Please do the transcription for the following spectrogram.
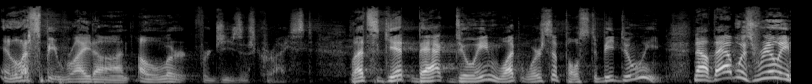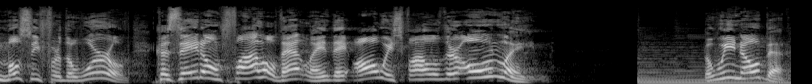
and let's be right on alert for Jesus Christ. Let's get back doing what we're supposed to be doing. Now, that was really mostly for the world because they don't follow that lane. They always follow their own lane. But we know better.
